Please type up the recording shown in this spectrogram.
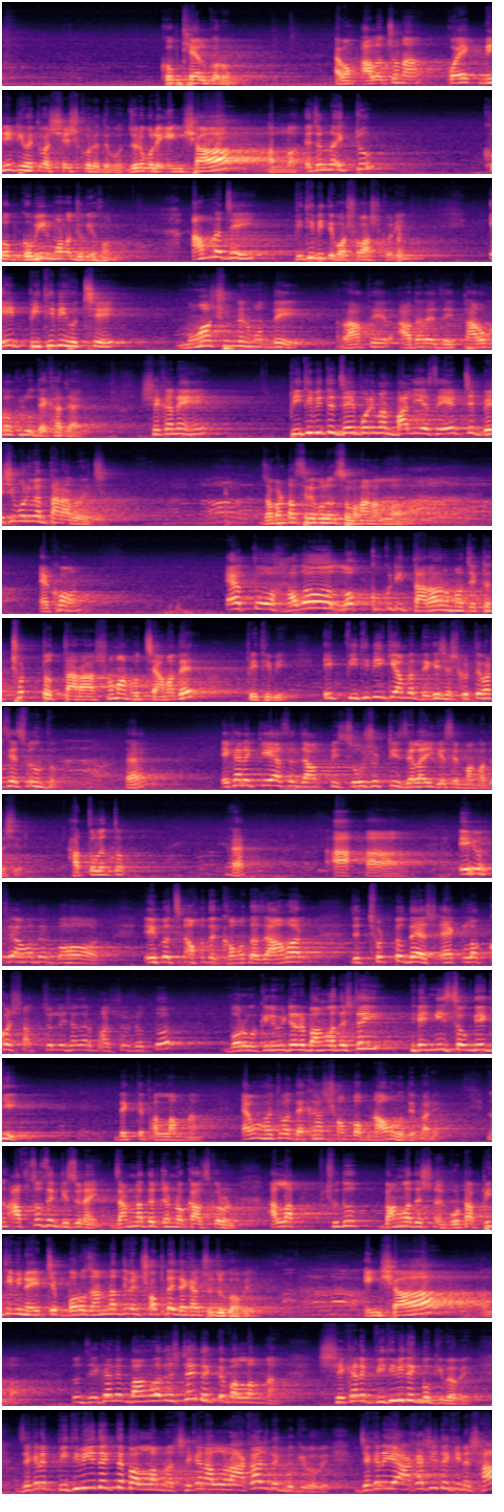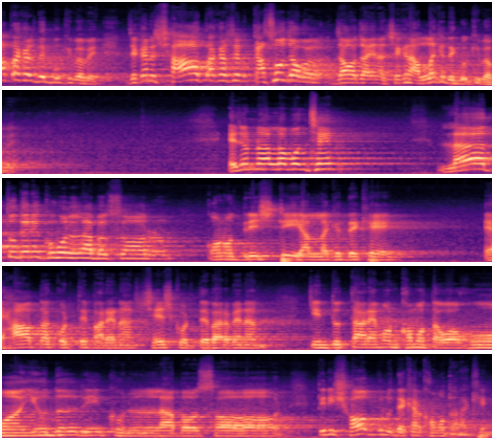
খুব খেয়াল করুন। এবং আলোচনা কয়েক মিনিটই হয়তো শেষ করে দেব। জোরে বলে ইংসা আল্লাহ। এজন্য একটু খুব গভীর মনোযোগী হন। আমরা যেই পৃথিবীতে বসবাস করি, এই পৃথিবী হচ্ছে মহাশূন্যের মধ্যে রাতের আধারে যে তারকাগুলো দেখা যায়, সেখানে পৃথিবীতে যে পরিমাণ বালি আছে, এর চেয়ে বেশি পরিমাণ তারা রয়েছে। জবানটা ছেড়ে বলুন সোহান আল্লাহ এখন এত হাজার লক্ষ কোটি তারার মাঝে একটা ছোট্ট তারা সমান হচ্ছে আমাদের পৃথিবী। এই পৃথিবী কি আমরা দেখে শেষ করতে পারছি আজ পর্যন্ত? হ্যাঁ? এখানে কে আছেন যে আপনি চৌষট্টি জেলায় গেছেন বাংলাদেশের? হাত তোলেন তো। হ্যাঁ? আহা! এই হচ্ছে আমাদের বহর। এই হচ্ছে আমাদের ক্ষমতা যে আমার যে ছোট্ট দেশ, এক লক্ষ সাতচল্লিশ হাজার পাঁচশো সত্তর বর্গ কিলোমিটারের বাংলাদেশটাই এই নিজ চোখ দিয়ে কি? দেখতে পারলাম না। এবং হয়তোবা দেখা সম্ভব নাও হতে পারে। আফসোসের কিছু নাই, জান্নাতের জন্য কাজ করুন। আল্লাহ শুধু বাংলাদেশ নয়, গোটা পৃথিবী নয়, এর চেয়ে বড় জান্নাত দিবেন, সবটাই দেখার সুযোগ হবে। ইনশা আল্লাহ। তো যেখানে বাংলাদেশটাই দেখতে পারলাম না, সেখানে পৃথিবী দেখব কীভাবে? যেখানে পৃথিবী দেখতে পারলাম না, সেখানে আল্লাহর আকাশ দেখব কীভাবে? যেখানে এই আকাশই দেখি না, সাত আকাশ দেখব কীভাবে? যেখানে সাত আকাশের কাছেও যাওয়া যাওয়া যায় না, সেখানে আল্লাহকে দেখব কীভাবে? এজন্য আল্লাহ বলছেন, লা তুদরিকুহুল আবসার কোন দৃষ্টি আল্লাহকে দেখে এহাতা করতে পারে না, শেষ করতে পারবে না। কিন্তু তার এমন ক্ষমতা তিনি সবগুলো দেখার ক্ষমতা রাখেন।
